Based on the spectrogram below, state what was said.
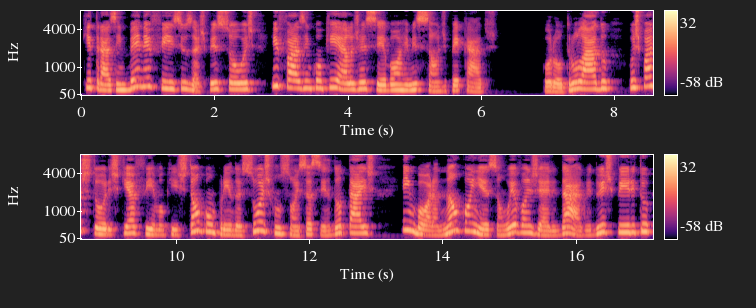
que trazem benefícios às pessoas e fazem com que elas recebam a remissão de pecados. Por outro lado, os pastores que afirmam que estão cumprindo as suas funções sacerdotais embora não conheçam o Evangelho da Água e do Espírito,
